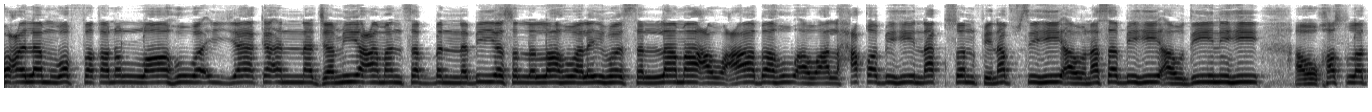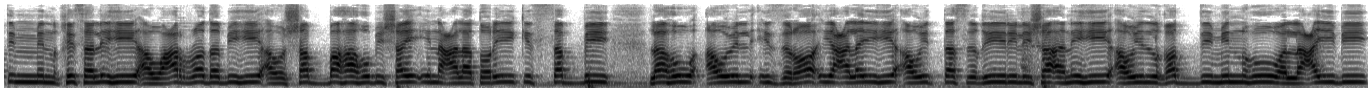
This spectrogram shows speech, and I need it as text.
واعلم وفقنا الله وإياك أن جميع من سب النبي صلى الله عليه وسلم أو عابه أو ألحق به نقصا في نفسه أو نسبه أو دينه أو خصلة من خصله أو عرض به أو شبهه بشيء على طريق السب له أو الإزراء عليه أو التصغير لشأنه أو الغض منه والعيب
